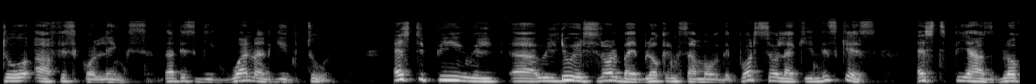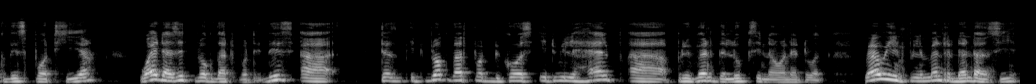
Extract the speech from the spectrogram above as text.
two uh, physical links, that is gig 1 and gig 2. STP will uh, will do its role by blocking some of the ports. So like in this case, STP has blocked this port here. Why does it block that port? This uh, it, blocks that port because it will help uh, prevent the loops in our network. Where we implement redundancy,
